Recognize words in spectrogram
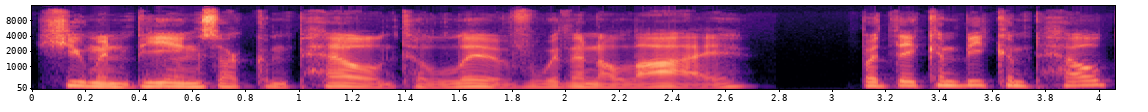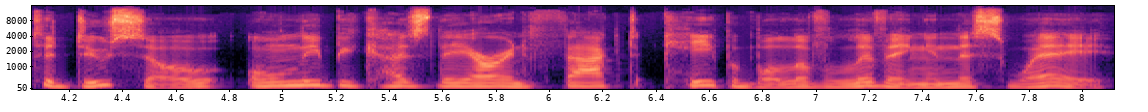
Human beings are compelled to live within a lie, but they can be compelled to do so only because they are in fact capable of living in this way.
